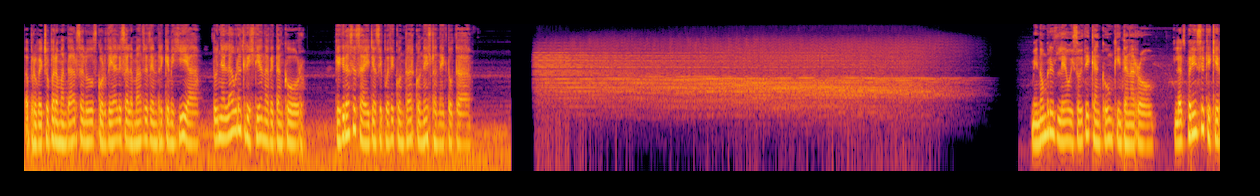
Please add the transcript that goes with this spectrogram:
Aprovecho para mandar saludos cordiales a la madre de Enrique Mejía, doña Laura Cristiana Betancor, que gracias a ella se puede contar con esta anécdota. Mi nombre es Leo y soy de Cancún, Quintana Roo. La experiencia que quiero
